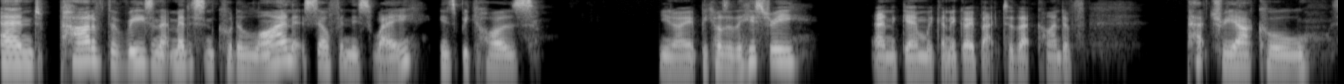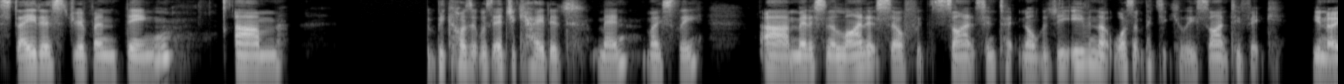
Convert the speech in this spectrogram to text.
And part of the reason that medicine could align itself in this way is because, you know, because of the history. And again, we're going to go back to that kind of patriarchal, status driven thing. Um, because it was educated men mostly, uh, medicine aligned itself with science and technology, even though it wasn't particularly scientific. You know,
